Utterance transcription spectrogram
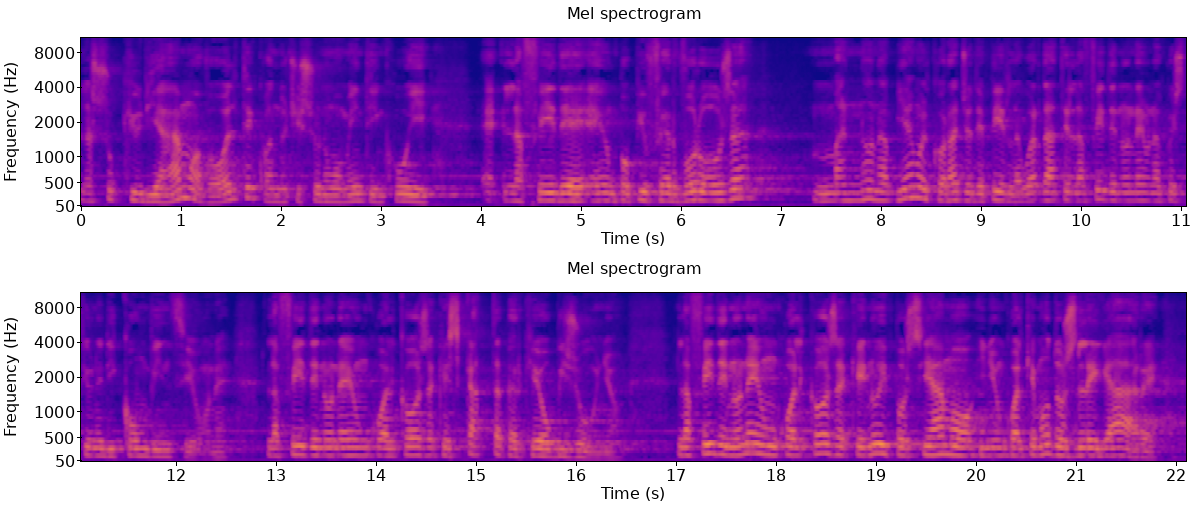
la socchiudiamo a volte quando ci sono momenti in cui eh, la fede è un po' più fervorosa, ma non abbiamo il coraggio di aprirla. Guardate, la fede non è una questione di convinzione, la fede non è un qualcosa che scatta perché ho bisogno, la fede non è un qualcosa che noi possiamo in un qualche modo slegare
